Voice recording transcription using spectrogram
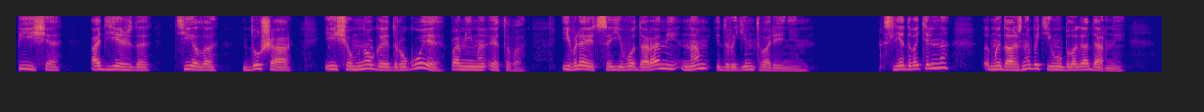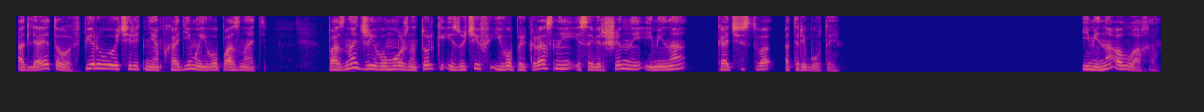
пища, одежда, тело, душа и еще многое другое, помимо этого – являются его дарами нам и другим творениям. Следовательно, мы должны быть ему благодарны, а для этого в первую очередь необходимо его познать. Познать же его можно только изучив его прекрасные и совершенные имена, качества, атрибуты. Имена Аллаха.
